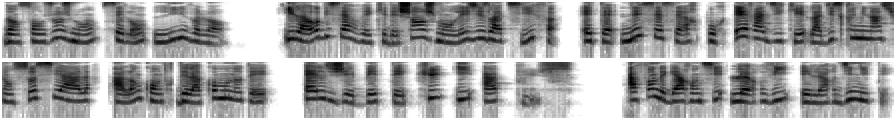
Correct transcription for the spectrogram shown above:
dans son jugement selon Live Law. Il a observé que des changements législatifs étaient nécessaires pour éradiquer la discrimination sociale à l'encontre de la communauté LGBTQIA+, afin de garantir leur vie et leur dignité.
